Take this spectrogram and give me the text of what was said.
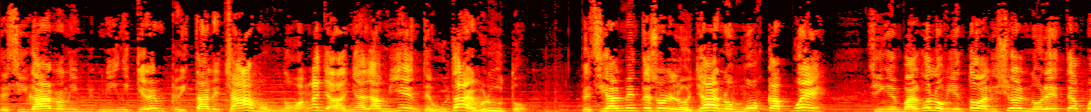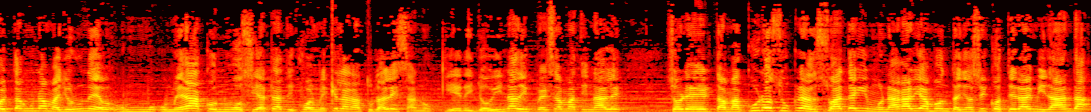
de cigarro, ni, ni, quieren cristales, chamo, no van a dañar el ambiente, bulda de bruto. Especialmente sobre los llanos, mosca pues. Sin embargo, los vientos alisios del noreste aportan una mayor humedad con nubosidad tratiforme que la naturaleza no quiere. Llovinas dispersas matinales sobre el Tamacuro, Sucre, Anzuategui, Monaga, áreas montañosas y costera de Miranda.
